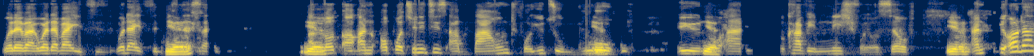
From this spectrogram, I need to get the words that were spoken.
whatever whatever it is, whether it's a business, yes. a lot uh, and opportunities are bound for you to grow, you know, and to have a niche for yourself. Yes. And the other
